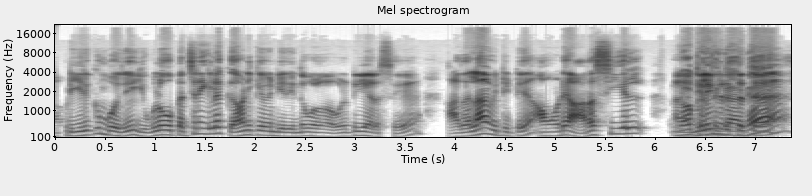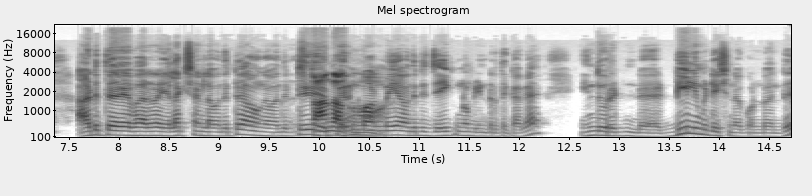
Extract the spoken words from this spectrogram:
அப்படி இருக்கும்போது இவ்வளோ பிரச்சனைகளை கவனிக்க வேண்டியது இந்த ஒன்றிய அரசு அதெல்லாம் விட்டுட்டு அவங்களுடைய அரசியல் நிலைநிறுத்தத்தை அடுத்த வர எலெக்ஷன்ல வந்துட்டு அவங்க வந்துட்டு. பெரும்பான்மையா வந்துட்டு ஜெயிக்கணும் அப்படின்றதுக்காக இந்த ஒரு டீலிமிட்டேஷனை கொண்டு வந்து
